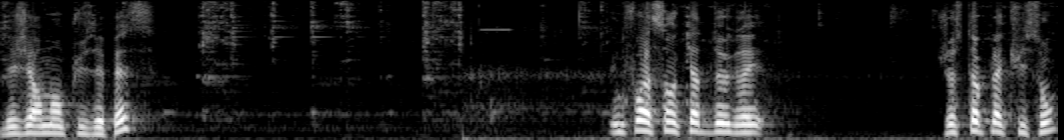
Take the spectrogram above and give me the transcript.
légèrement plus épaisse. Une fois à 104 degrés, je stoppe la cuisson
